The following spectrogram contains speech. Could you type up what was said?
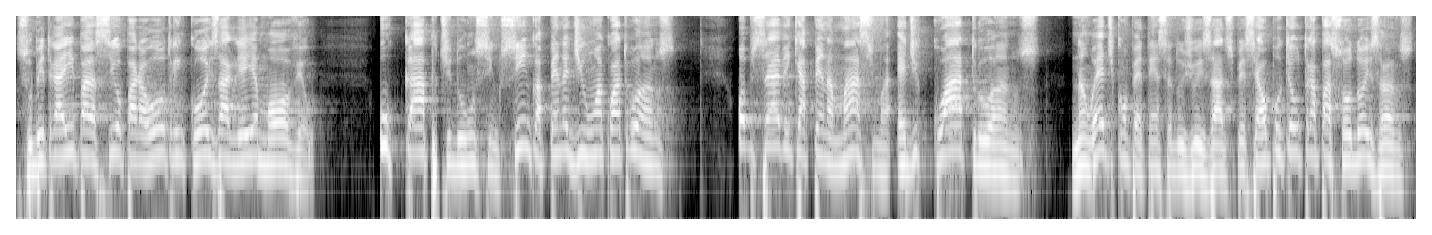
Subtrair para si ou para outro em coisa alheia móvel. O caput do 155, a pena é de 1 a 4 anos. Observem que a pena máxima é de 4 anos. Não é de competência do juizado especial porque ultrapassou dois anos.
